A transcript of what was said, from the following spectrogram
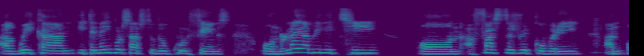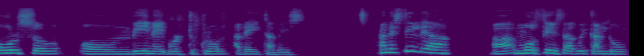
and we can it enables us to do cool things on reliability, on a fastest recovery, and also on being able to clone a database. And still, there are uh, more things that we can do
